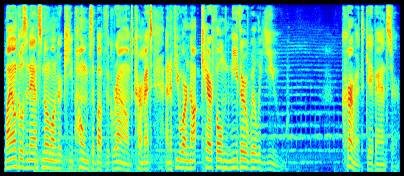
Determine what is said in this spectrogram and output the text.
My uncles and aunts no longer keep homes above the ground, Kermit, and if you are not careful, neither will you. Kermit gave answer.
